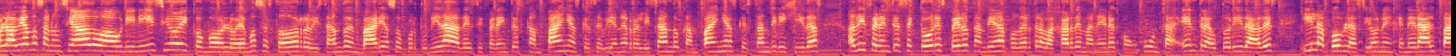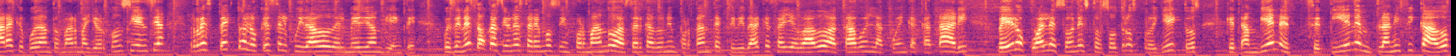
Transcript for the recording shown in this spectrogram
Como lo habíamos anunciado a un inicio y como lo hemos estado revisando en varias oportunidades, diferentes campañas que se vienen realizando, campañas que están dirigidas a diferentes sectores, pero también a poder trabajar de manera conjunta entre autoridades y la población en general para que puedan tomar mayor conciencia respecto a lo que es el cuidado del medio ambiente. Pues en esta ocasión estaremos informando acerca de una importante actividad que se ha llevado a cabo en la cuenca Catari, pero cuáles son estos otros proyectos que también eh, se tienen planificado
